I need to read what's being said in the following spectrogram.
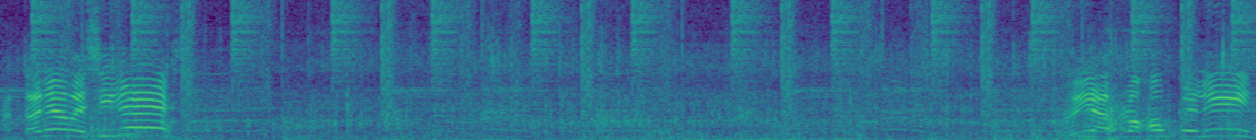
Antonio, ¿me sigues? Oye, afloja un pelín.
